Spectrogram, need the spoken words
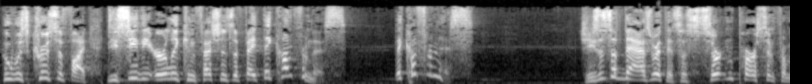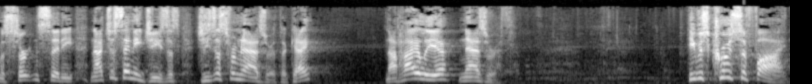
who was crucified. Do you see the early confessions of faith? They come from this. They come from this. Jesus of Nazareth is a certain person from a certain city, not just any Jesus, Jesus from Nazareth, okay? Not Hialeah, Nazareth. He was crucified.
